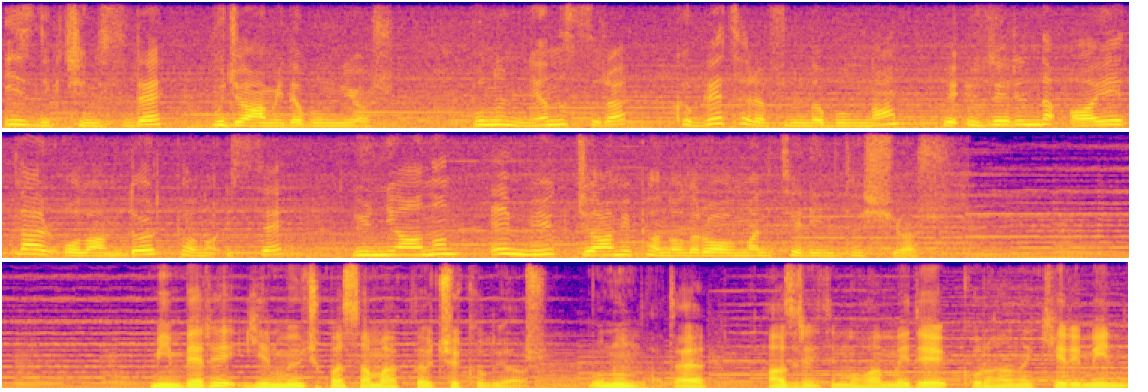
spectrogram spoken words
İznik Çinisi de bu camide bulunuyor. Bunun yanı sıra kıble tarafında bulunan ve üzerinde ayetler olan dört pano ise dünyanın en büyük cami panoları olma niteliğini taşıyor. Minbere 23 basamakla çıkılıyor. Bununla da Hz. Muhammed'e Kur'an-ı Kerim'in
